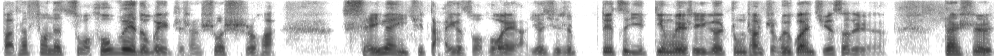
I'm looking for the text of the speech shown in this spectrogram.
把他放在左后卫的位置上，说实话，谁愿意去打一个左后卫啊？尤其是对自己定位是一个中场指挥官角色的人啊。但是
